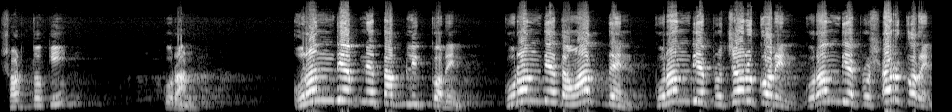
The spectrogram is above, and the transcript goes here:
শর্ত কি? কোরআন। কোরআন দিয়ে আপনি তাবলিক করেন। কোরআন দিয়ে দাওয়াত দেন, কোরআন দিয়ে প্রচার করেন, কোরআন দিয়ে প্রসার করেন।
